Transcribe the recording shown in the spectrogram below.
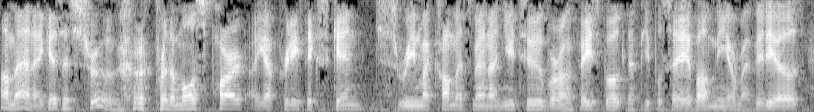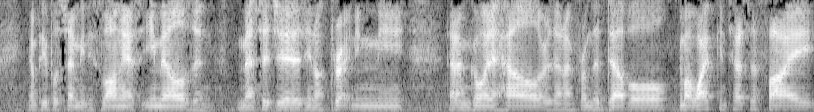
"Oh man, I guess it's true." For the most part, I got pretty thick skin. Just read my comments, man, on YouTube or on Facebook that people say about me or my videos. You know, people send me these long ass emails and messages, you know, threatening me that I'm going to hell or that I'm from the devil. My wife can testify,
